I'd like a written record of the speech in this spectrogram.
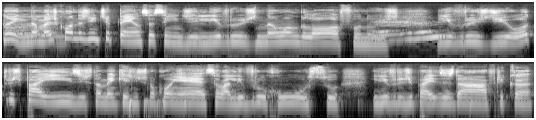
Não, ainda mais Ai. quando a gente pensa, assim, de livros não anglófonos, Uhum. livros de outros países também que a gente não conhece, sei lá, livro russo, livro de países da África,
